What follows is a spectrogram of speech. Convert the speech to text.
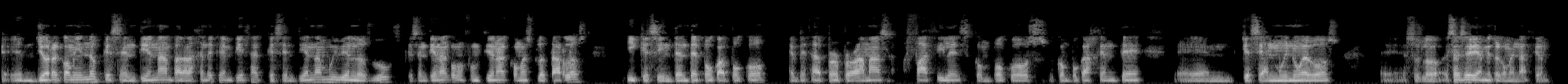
eh, yo recomiendo que se entiendan, para la gente que empieza, que se entiendan muy bien los bugs, que se entiendan cómo funciona, cómo explotarlos y que se intente poco a poco empezar por programas fáciles, con pocos, con poca gente, eh, que sean muy nuevos. eso es lo, esa sería mi recomendación.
